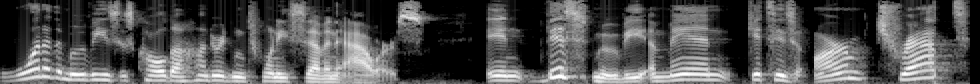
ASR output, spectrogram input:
one of the movies is called 127 Hours. In this movie, a man gets his arm trapped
